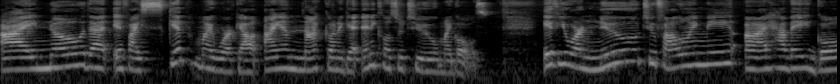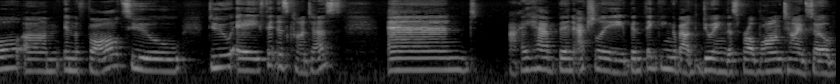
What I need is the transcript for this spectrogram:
I know that if I skip my workout, I am not going to get any closer to my goals. If you are new to following me, I have a goal um, in the fall to do a fitness contest and I have been actually been thinking about doing this for a long time. So,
